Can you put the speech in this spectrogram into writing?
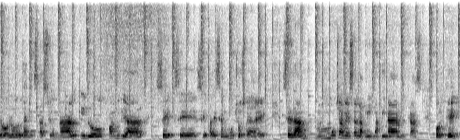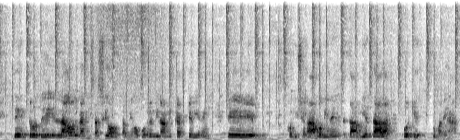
lo, lo, organizacional y lo familiar se, se, se parecen mucho, o sea, eh, se dan muchas veces las mismas dinámicas, porque dentro de la organización también ocurren dinámicas que vienen eh, condicionadas o vienen bien dadas porque tú manejas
